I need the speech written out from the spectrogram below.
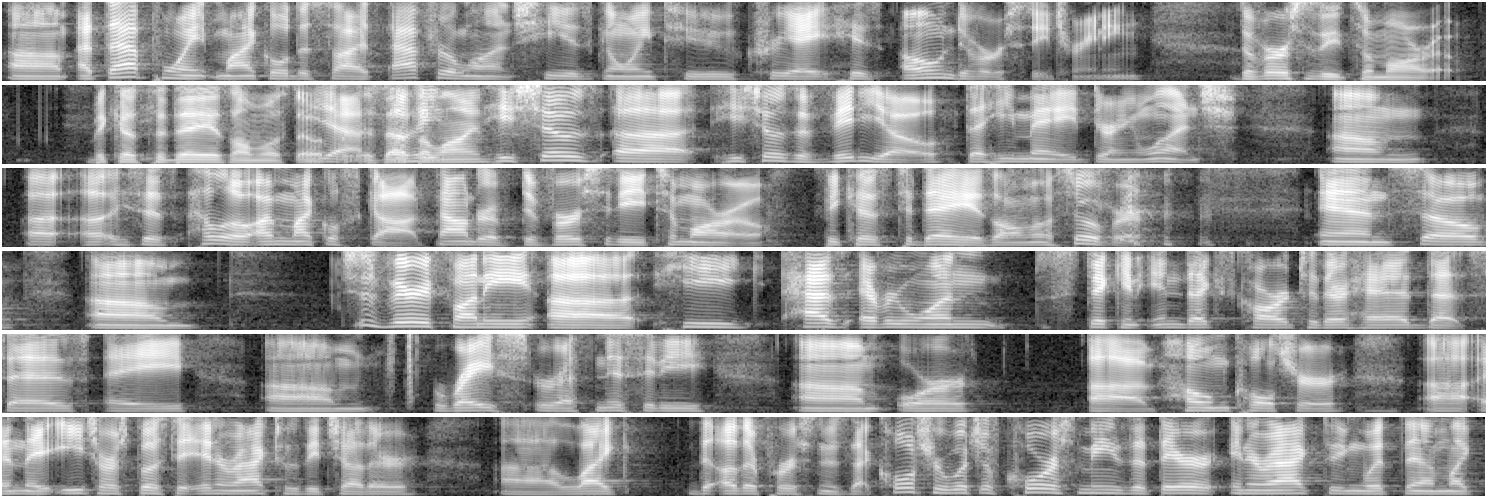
Um, at that point, Michael decides after lunch he is going to create his own diversity training. Diversity tomorrow, because today is almost over. Yeah, is so that the he, line? He shows uh, he shows a video that he made during lunch. Um, uh, uh, he says, "Hello, I'm Michael Scott, founder of Diversity Tomorrow, because today is almost over." and so, um, just very funny. Uh, he has everyone stick an index card to their head that says a um, race or ethnicity um, or uh, home culture, uh, and they each are supposed to interact with each other uh, like the other person is that culture, which of course means that they're interacting with them like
